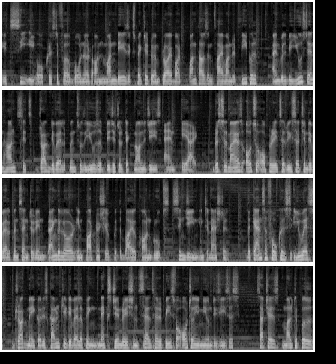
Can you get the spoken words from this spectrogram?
its CEO Christopher Boerner on Monday, is expected to employ about 1,500 people and will be used to enhance its drug development through the use of digital technologies and AI. Bristol Myers also operates a research and development center in Bangalore in partnership with the Biocon Group's Syngene International. The cancer focused US drug maker is currently developing next generation cell therapies for autoimmune diseases such as multiple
